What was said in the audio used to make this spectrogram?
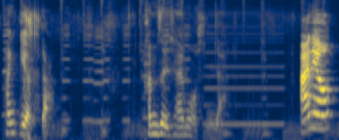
한 끼였다. 감사히 잘 먹었습니다. 안녕!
